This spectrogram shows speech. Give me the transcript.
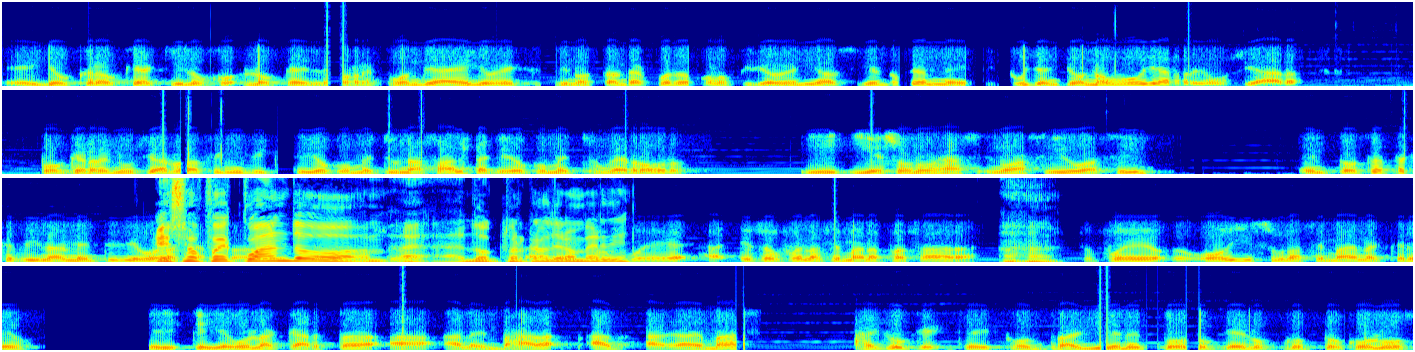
eh, yo creo que aquí lo, lo, que le corresponde a ellos es que si no están de acuerdo con lo que yo venía haciendo, que me destituyan. Yo no voy a renunciar, porque renunciar va a significar que yo cometí una falta, que yo cometí un error. Y, y eso no, es, no ha sido así. Entonces, hasta que finalmente llegó. ¿Eso fue cuándo, doctor Calderón Verde? Eso fue, eso fue la semana pasada. Ajá. Eso fue, hoy es una semana, creo, que, que llegó la carta a, a la embajada. A, a, además, algo que, que contraviene todo lo que es los protocolos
